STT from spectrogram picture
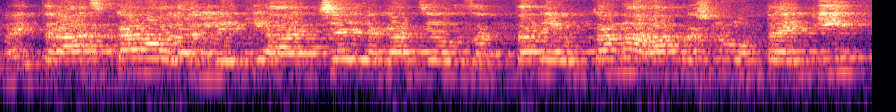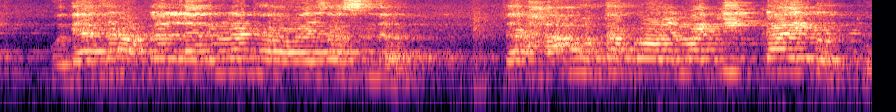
नाहीतर आज काय व्हावं लागले की आजच्या जगात जे जगताना युवकांना हा प्रश्न मोठा आहे की उद्या जर आपलं लग्न ठरवायचं असलं तर हा मोठा प्रॉब्लेम आहे की काय करतो?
